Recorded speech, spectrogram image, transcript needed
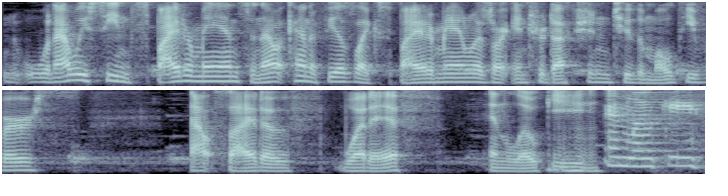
well, now we've seen Spider-Man, so now it kind of feels like Spider-Man was our introduction to the multiverse outside of What If and Loki. Mm-hmm. And Loki.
